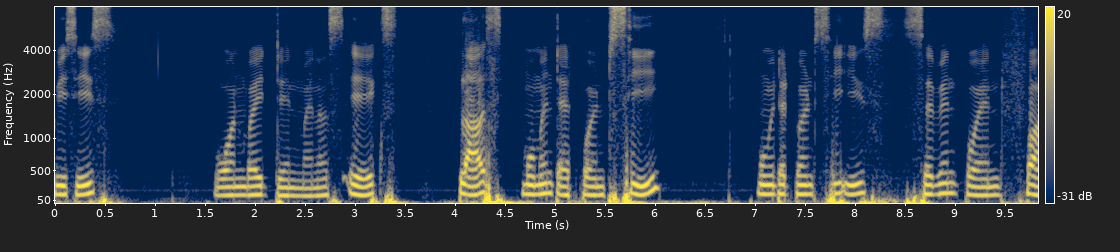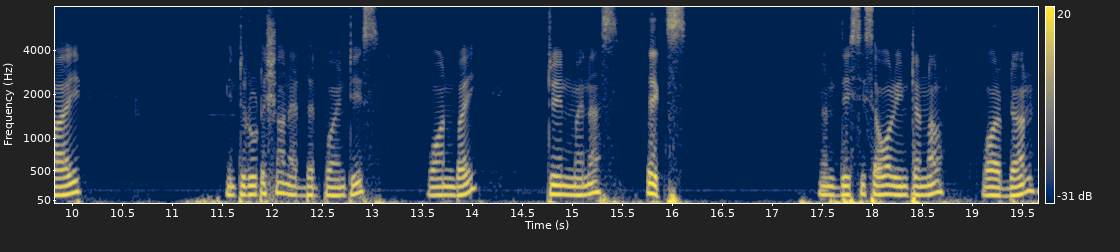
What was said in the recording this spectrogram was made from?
which is 1 by 10 minus x plus moment at point C. Moment at point C is 7.5 into rotation at that point is 1 by 10 minus x and this is our internal work done.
